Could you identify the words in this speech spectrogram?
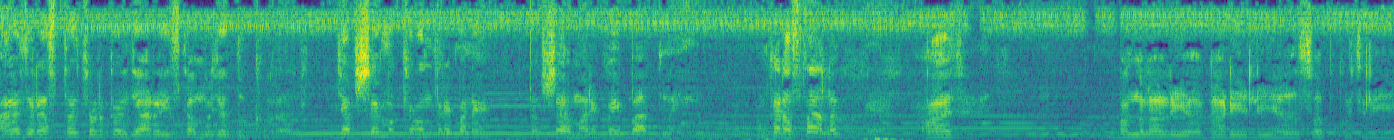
आज रास्ता छोड़कर जा रहे इसका मुझे दुख हो रहा है। जब से मुख्यमंत्री बने, तब से हमारी कोई बात नहीं। उनका रास्ता अलग हो गया आज बंगला लिया, गाड़ी लिया, सब कुछ लिए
